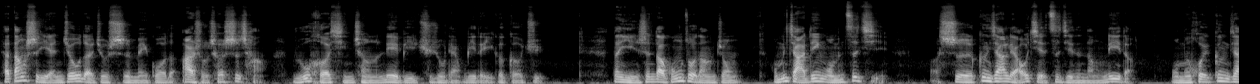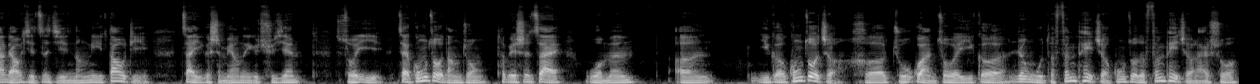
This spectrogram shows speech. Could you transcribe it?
他当时研究的就是美国的二手车市场如何形成了劣币驱逐良币的一个格局。那引申到工作当中，我们假定我们自己是更加了解自己的能力的，我们会更加了解自己能力到底在一个什么样的一个区间。所以在工作当中，特别是在我们嗯一个工作者和主管作为一个任务的分配者、工作的分配者来说，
